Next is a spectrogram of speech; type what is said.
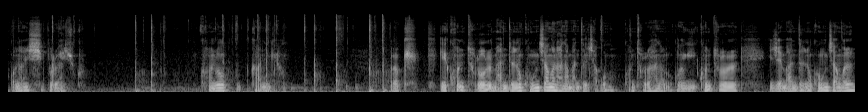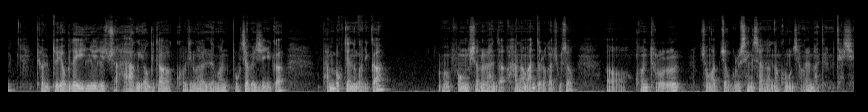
요거는 10으로 해주고 그룹 간격 이렇게. 이게 컨트롤 만드는 공장을 하나 만들자고. 컨트롤 하나 거기 컨트롤 이제 만드는 공장을 별도 여기다 일일이 쫙 여기다가 코딩을 하려면 복잡해지니까 반복되는 거니까 어, 펑션을 한다, 하나 만들어 가지고서 어, 컨트롤을 종합적으로 생산하는 공장을 만들면 되지.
